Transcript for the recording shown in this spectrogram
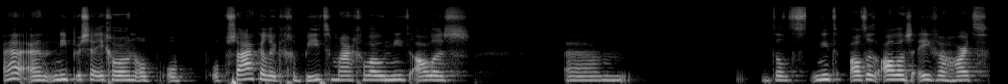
Hè? En niet per se gewoon op, op, op zakelijk gebied, maar gewoon niet alles. Um, dat niet altijd alles even hard,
